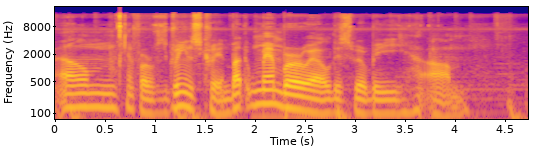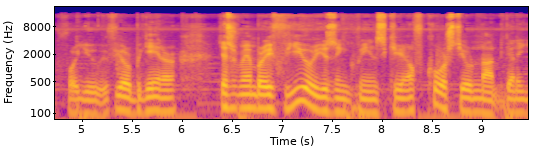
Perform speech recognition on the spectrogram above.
um in front of the green screen. But remember well this will be um for you. If you're a beginner just remember if you're using green screen of course you're not gonna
